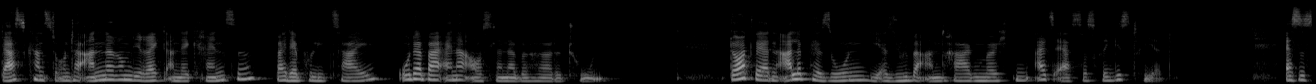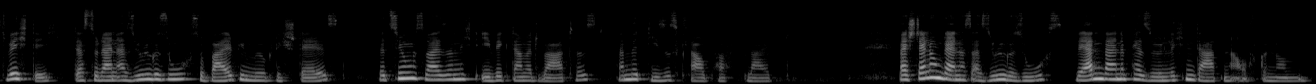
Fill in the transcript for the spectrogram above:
Das kannst du unter anderem direkt an der Grenze, bei der Polizei oder bei einer Ausländerbehörde tun. Dort werden alle Personen, die Asyl beantragen möchten, als erstes registriert. Es ist wichtig, dass du dein Asylgesuch so bald wie möglich stellst, bzw. nicht ewig damit wartest, damit dieses glaubhaft bleibt. Bei Stellung deines Asylgesuchs werden deine persönlichen Daten aufgenommen.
